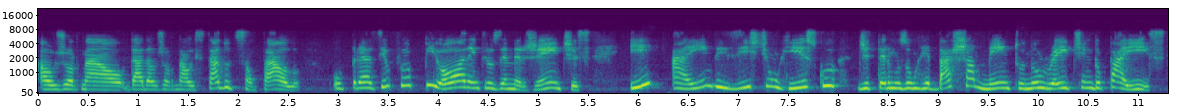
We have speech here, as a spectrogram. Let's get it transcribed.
ao jornal, dada ao jornal Estado de São Paulo, o Brasil foi o pior entre os emergentes e ainda existe um risco de termos um rebaixamento no rating do país,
